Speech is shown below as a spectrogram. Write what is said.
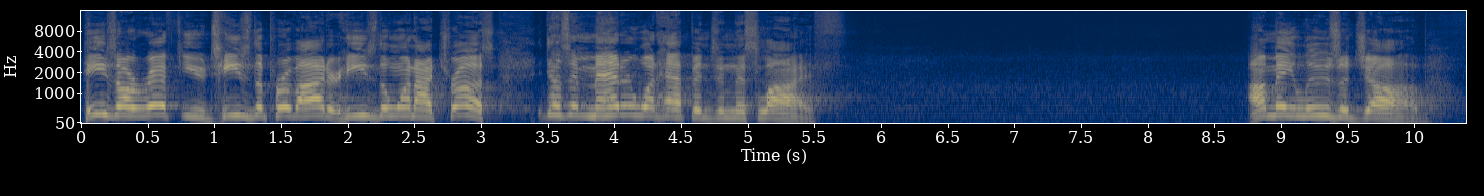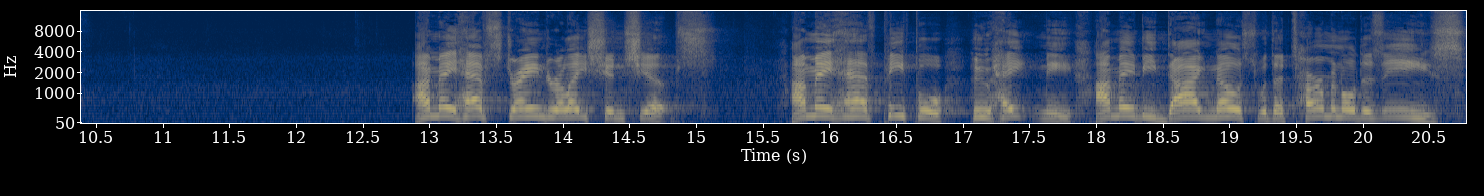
He's our refuge. He's the provider. He's the one I trust. It doesn't matter what happens in this life. I may lose a job. I may have strained relationships. I may have people who hate me. I may be diagnosed with a terminal disease.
